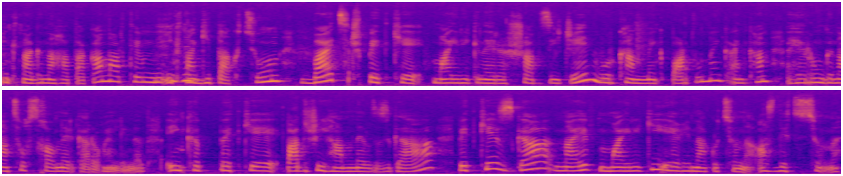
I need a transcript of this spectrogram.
ինքնագնահատական արդեն ունի ինքնագիտակցություն բայց չպետք է մայրիկները շատ զիջեն որքան մենք պարտվում ենք այնքան հերուն գնացող սխալներ կարող են լինել ինքը պետք է падժի համնել զգա պետք է զգա նաև մայրիկի հեղինակությունը ազդեցությունը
